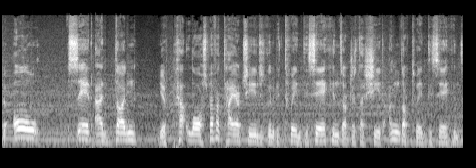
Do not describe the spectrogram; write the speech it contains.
But all said and done, your pit loss with a tyre change is going to be 20 seconds or just a shade under 20 seconds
